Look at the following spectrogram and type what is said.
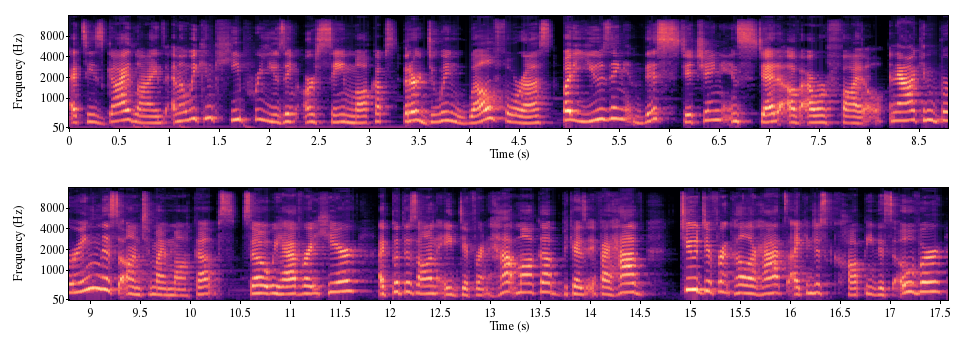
Etsy's guidelines. And then we can keep reusing our same mockups that are doing well for us, but using this stitching instead of our file. And now I can bring this onto my mockups. So we have right here, I put this on a different hat mockup because if I have two different color hats, I can just copy this over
